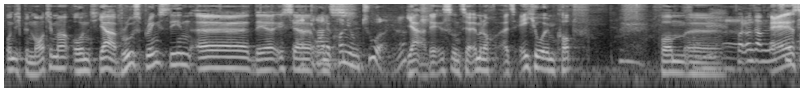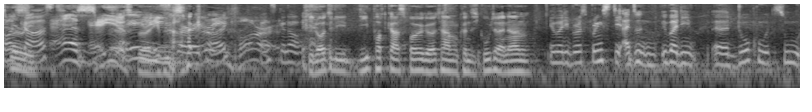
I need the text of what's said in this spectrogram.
Und ich bin Mortimer. Und ja, Bruce Springsteen, äh, der ist ja. Der hat gerade Konjunktur, ne? Ja, der ist uns ja immer noch als Echo im Kopf vom äh, von unserem letzten Asbury. Podcast. Asbury. Asbury Asbury. Ganz genau. Die Leute, die die Podcast-Folge gehört haben, können sich gut erinnern. Über die Bruce Springsteen, also über die äh, Doku zu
